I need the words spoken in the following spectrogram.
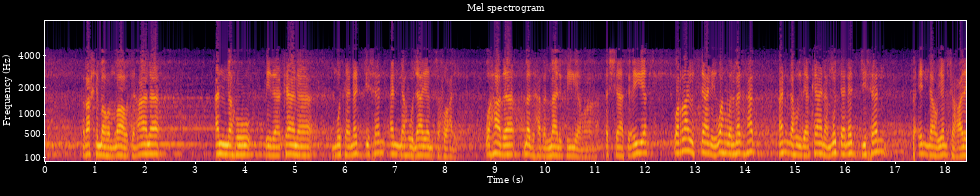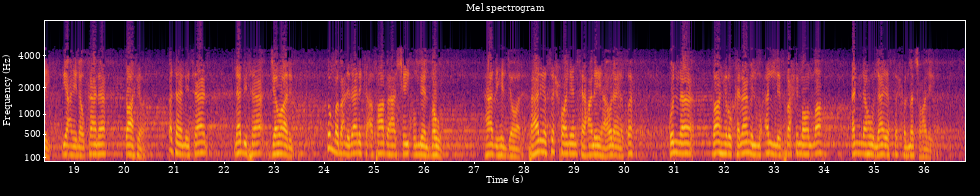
رحمه الله تعالى أنه إذا كان متنجسا أنه لا يمسح عليه. وهذا مذهب المالكية والشافعية. والرأي الثاني وهو المذهب أنه إذا كان متنجسا فإنه يمسح عليه. يعني لو كان طاهرا. مثلا إنسان لبس جوارب ثم بعد ذلك أصابها شيء من البول. هذه الجوارب. فهل يصح أن يمسح عليها أو لا يصح؟ قلنا ظاهر كلام المؤلف رحمه الله أنه لا يصح المسح عليها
